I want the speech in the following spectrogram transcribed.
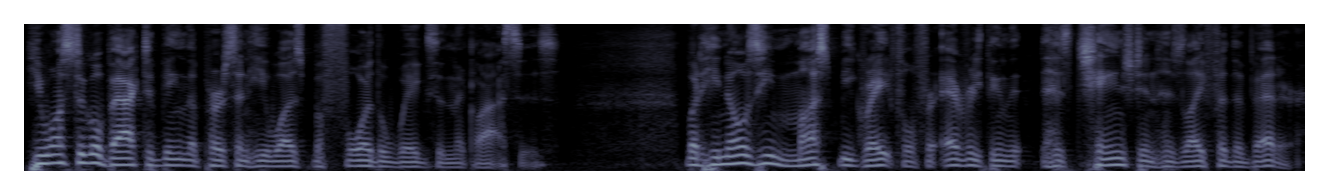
He wants to go back to being the person he was before the wigs and the glasses. But he knows he must be grateful for everything that has changed in his life for the better.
